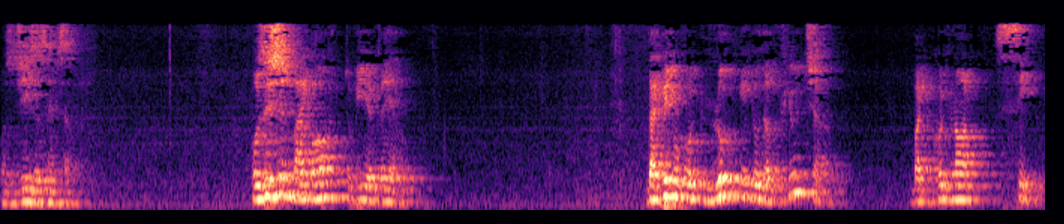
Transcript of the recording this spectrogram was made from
was Jesus himself. Positioned by God to be a veil. That people could look into the future but could not see.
